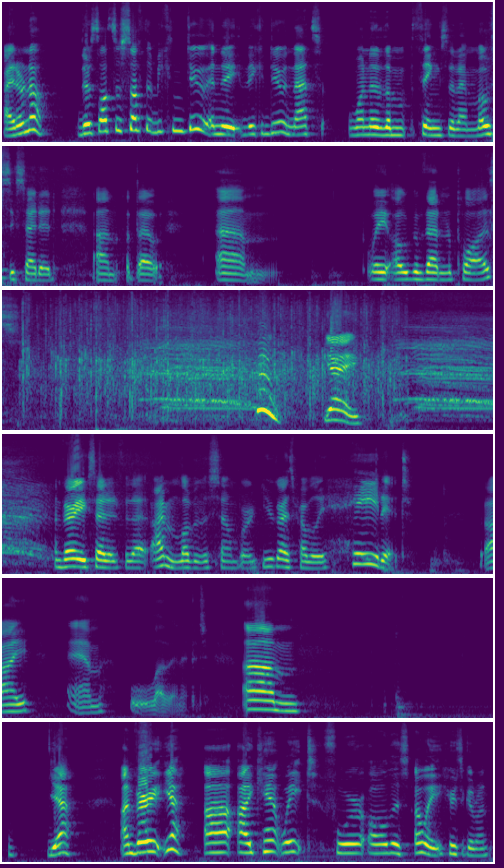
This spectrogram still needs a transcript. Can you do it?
I don't know. There's lots of stuff that we can do, and they, they can do, and that's one of the things that I'm most excited um, about. Um, wait, I'll give that an applause. Woo! Yay! I'm very excited for that. I'm loving the soundboard. You guys probably hate it. But I am loving it. Um Yeah. I'm very yeah. Uh I can't wait for all this. Oh wait, here's a good one.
